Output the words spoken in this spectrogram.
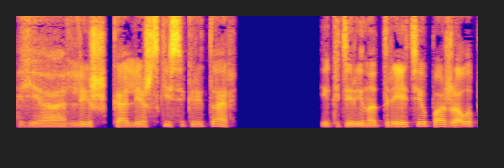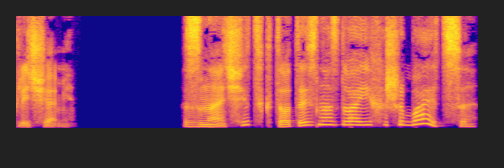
Я лишь коллежский секретарь. Екатерина Третья пожала плечами. Значит, кто-то из нас двоих ошибается.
